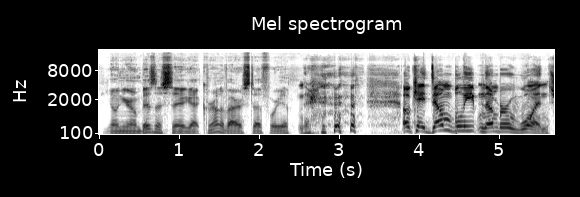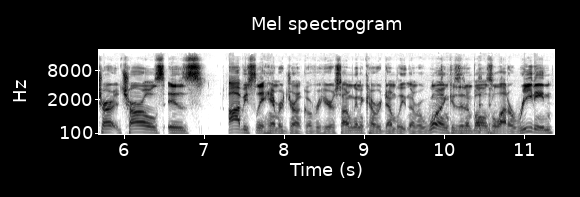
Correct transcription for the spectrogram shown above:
If you own your own business, they got coronavirus stuff for you. Okay, dumb bleep number one. Char- Charles is obviously hammered drunk over here, so I'm going to cover dumb bleep number one because it involves a lot of reading.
